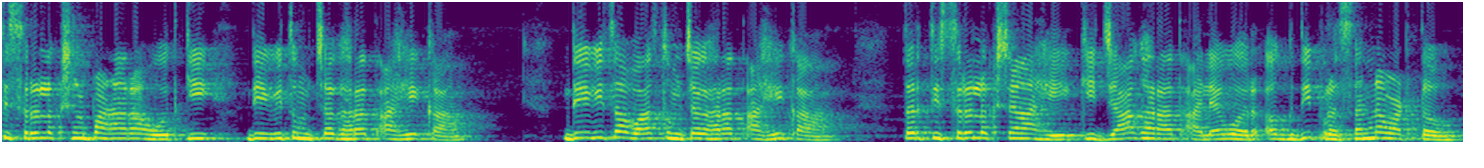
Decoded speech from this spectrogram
तिसरं लक्षण पाहणार आहोत की देवी तुमच्या घरात आहे का? देवीचा वास तुमच्या घरात आहे का? तर तिसरं लक्षण आहे की ज्या घरात आल्यावर अगदी प्रसन्न वाटतं.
